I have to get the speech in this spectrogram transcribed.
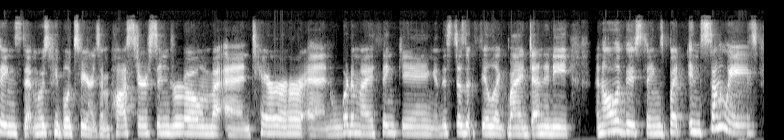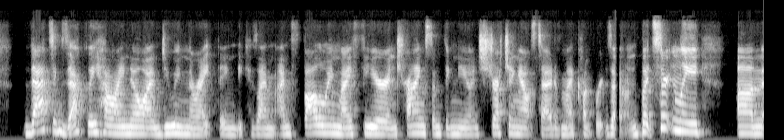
things that most people experience imposter syndrome and terror and what am I thinking? And this doesn't feel like my identity and all of those things. But in some ways, that's exactly how I know I'm doing the right thing because I'm I'm following my fear and trying something new and stretching outside of my comfort zone. But certainly um,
